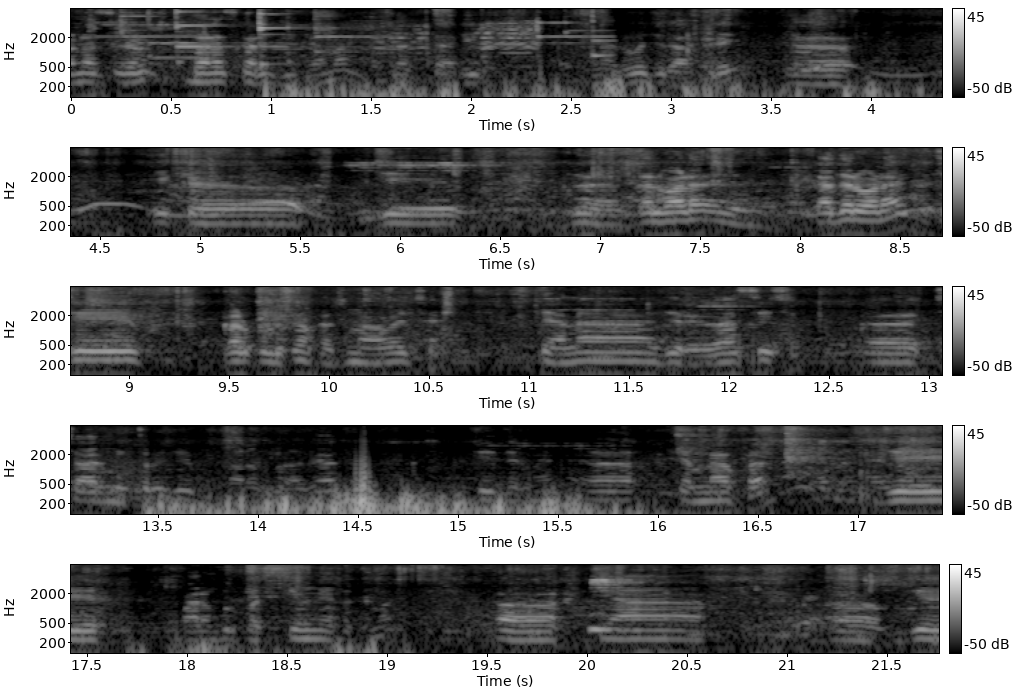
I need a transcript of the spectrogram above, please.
બનાસકાંઠા જિલ્લામાં સાત તારીખના રોજ રાત્રે એક જે ગલવાડા ગાદરવાડા જે ગઢ પોલીસના ખર્ચમાં આવે છે, ત્યાંના જે રહેવાસી છે ચાર મિત્રો જે પાલનપુર આવ્યા હતા, તે દરમિયાન તેમના પર જે પાલનપુર પશ્ચિમની હદમાં ત્યાં જે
